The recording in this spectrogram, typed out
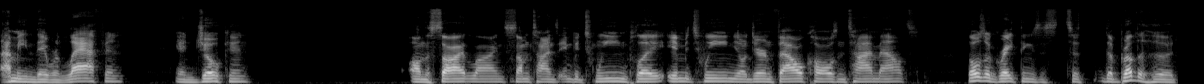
I mean, they were laughing and joking on the sideline, sometimes in between play, in between, you know, during foul calls and timeouts. Those are great things to, to the brotherhood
